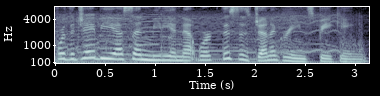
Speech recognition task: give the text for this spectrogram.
For the JBSN Media Network, this is Jenna Green speaking.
